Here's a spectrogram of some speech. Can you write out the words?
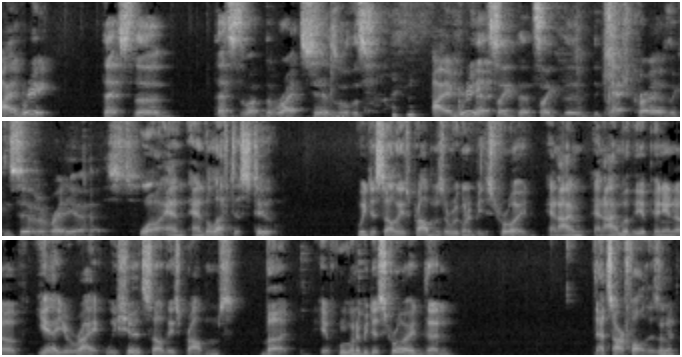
I agree. That's the that's what the right says all the time. I agree. That's like that's like the, the catch cry of the conservative radio hosts. Well, and, and the leftists too we just solve these problems or we're going to be destroyed. And I'm and I'm of the opinion of yeah, you're right. We should solve these problems But if we're going to be destroyed, then that's our fault, isn't it?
